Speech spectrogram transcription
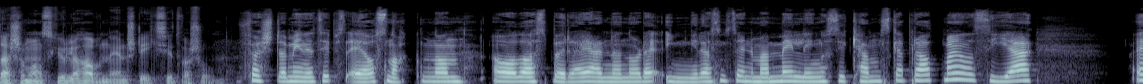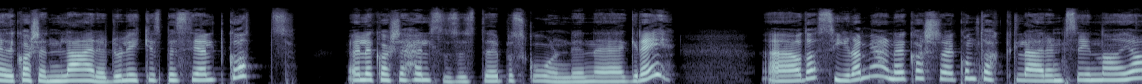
dersom man skulle havne i en slik situasjon. Første av mine tips er å snakke med noen, og da spør jeg gjerne når det er yngre som sender meg melding og sier hvem skal jeg prate med, og da sier jeg er det kanskje en lærer du liker spesielt godt? Eller kanskje helsesøster på skolen din er grei? Eh, og da sier de gjerne kanskje kontaktlæreren sin og ja,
